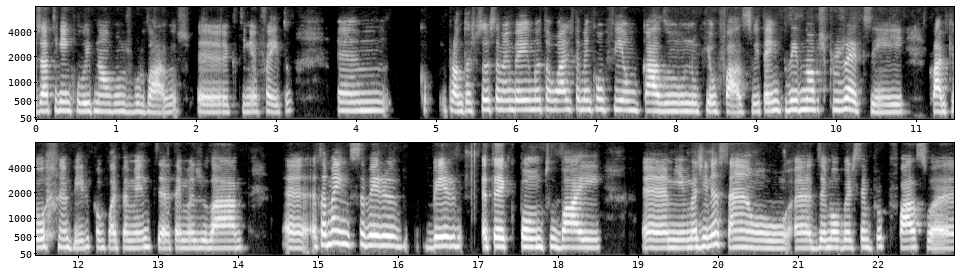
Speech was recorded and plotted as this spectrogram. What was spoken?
já tinha incluído em alguns bordados que tinha feito. Pronto, as pessoas também veem o meu trabalho, também confiam um bocado no que eu faço e têm pedido novos projetos e claro que eu adiro completamente, até me ajuda a, a, a também saber ver até que ponto vai a minha imaginação ou a desenvolver sempre o que faço, a,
